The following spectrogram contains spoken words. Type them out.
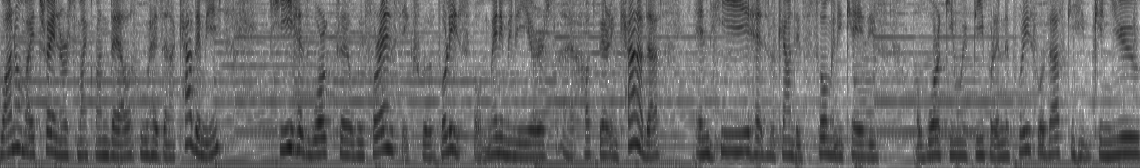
one of my trainers, Mike Mandel, who has an academy, he has worked uh, with forensics, with the police for many, many years uh, out there in Canada, and he has recounted so many cases working with people. And the police was asking him, Can you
